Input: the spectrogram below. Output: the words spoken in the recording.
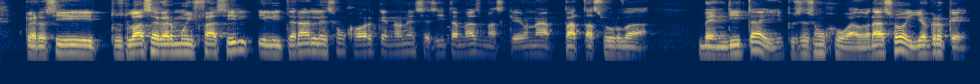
pero sí, pues lo hace ver muy fácil y literal es un jugador que no necesita más más que una pata zurda bendita y pues es un jugadorazo y yo creo que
